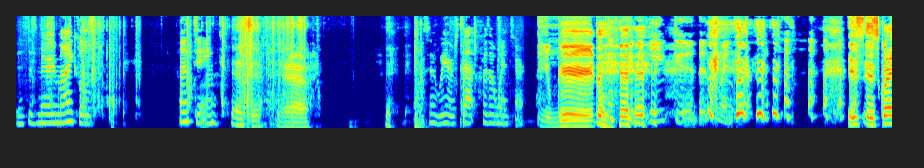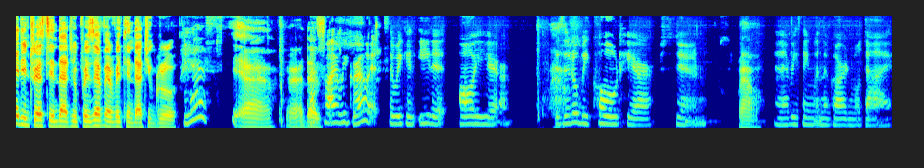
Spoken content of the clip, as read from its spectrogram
This is Mary Michael's hunting. That's it. Yeah. So we are set for the winter. You good. Gonna eat good this winter. it's it's quite interesting that you preserve everything that you grow. yes. Yeah. Uh, That's that's why we grow it, so we can eat it all year. Because it'll be cold here soon, wow. and everything in the garden will die.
